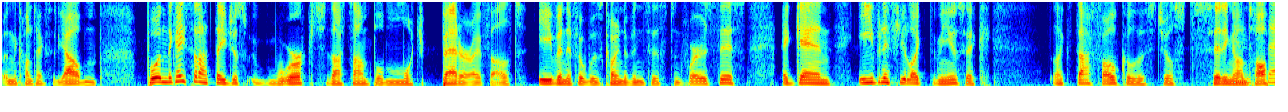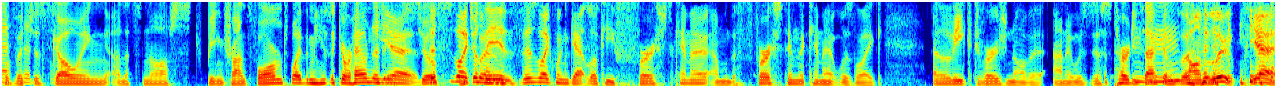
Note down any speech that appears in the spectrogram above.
in the context of the album, but in the case of that, they just worked that sample much better. I felt, even if it was kind of insistent. Whereas this, again, even if you like the music. Like that vocal is just sitting on top of it, just going, and it's not being transformed by the music around it. Yeah, it's just, this is like it just when, is. this is like when Get Lucky first came out, and when the first thing that came out was like a leaked version of it, and it was just 30 Mhm. seconds. on loop. Yeah. yeah.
